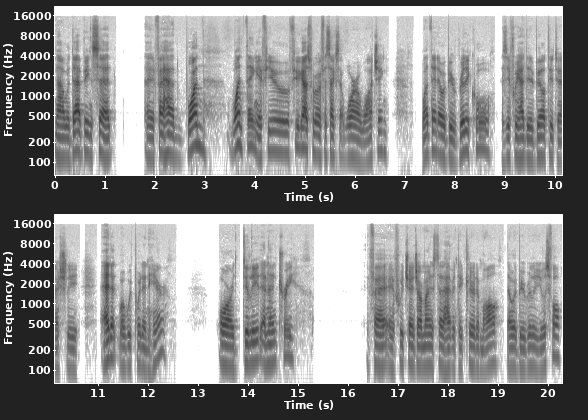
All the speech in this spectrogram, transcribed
Now with that being said, if I had one one thing, if you if you guys from FSX at War are watching, one thing that would be really cool is if we had the ability to actually edit what we put in here or delete an entry. If I, if we change our mind instead of having to clear them all that would be really useful.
